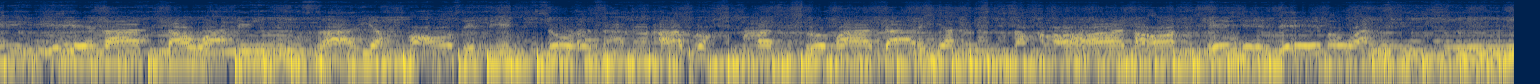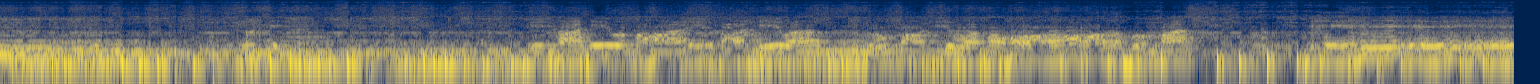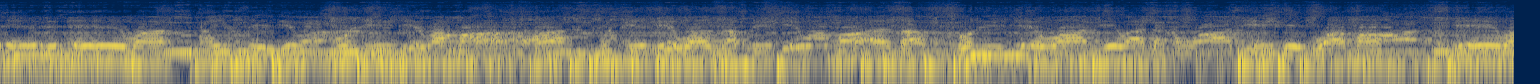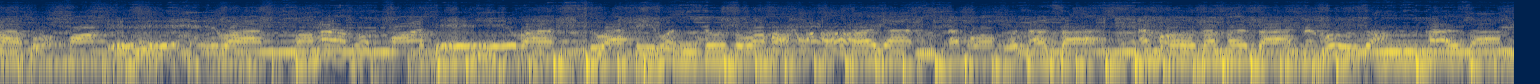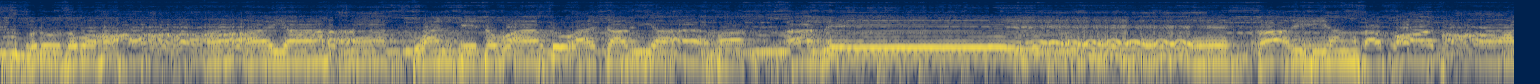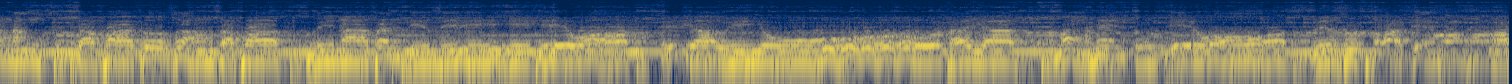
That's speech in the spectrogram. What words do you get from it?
กาตาวติงสายมโมสิติสุรสมหาพรหมรูปาจาริยันสัมภทเอเทบวันยุติอิทาเทวมหาอิทาเทพวะไม่สิเทวะมุนีเทวะมหามุนีเทวะสัพเพ เทวะมหาสัพพุริเทวะเทวะจักรวาทิเท วะมหาเทวะพุทธเทวะมาเทวะสวัสดีหุนตุสวายะนโมพุทธัสสะนโมธัมมัสสะนโมสังฆัสสะกรุสวายะวันติตวะครูอาจารยาภะอาเมกาลิยังสัพพะ นังสัพพะทุสังสัพพะวินาสันติสิริเทวะเอยวิโยทายามเหนตุเทวะวิสุทธาเทวะมหา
